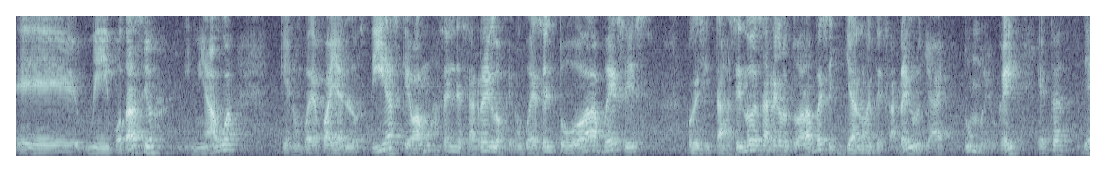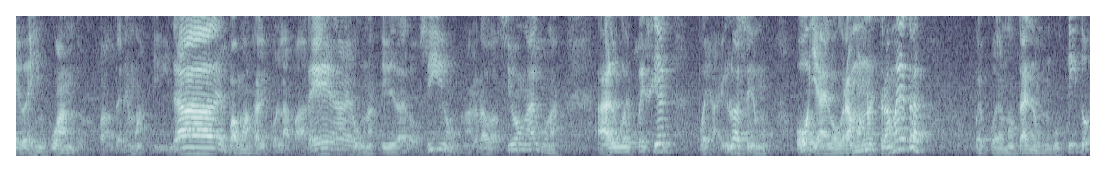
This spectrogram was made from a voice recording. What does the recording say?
Eh, mi potasio y mi agua que no puede fallar los días que vamos a hacer desarreglos, que no puede ser todas las veces porque si estás haciendo desarreglo todas las veces, ya no es desarreglo, ya es costumbre, ¿ok? Esto es de vez en cuando, cuando tenemos actividades, vamos a salir con la pareja, una actividad de los hijos, una graduación, alguna, algo especial, pues ahí lo hacemos. O ya logramos nuestra meta, pues podemos darnos un gustito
